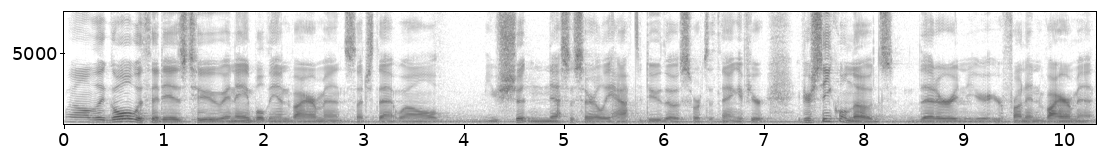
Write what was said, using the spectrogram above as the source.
Well, the goal with it is to enable the environment such that, well, you shouldn't necessarily have to do those sorts of things. If, your if your SQL nodes that are in your, your front end environment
